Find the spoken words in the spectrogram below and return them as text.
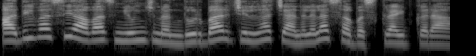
आदिवासी आवाज न्यूज नंदुरबार जिल्हा चॅनलला सबस्क्राईब करा.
